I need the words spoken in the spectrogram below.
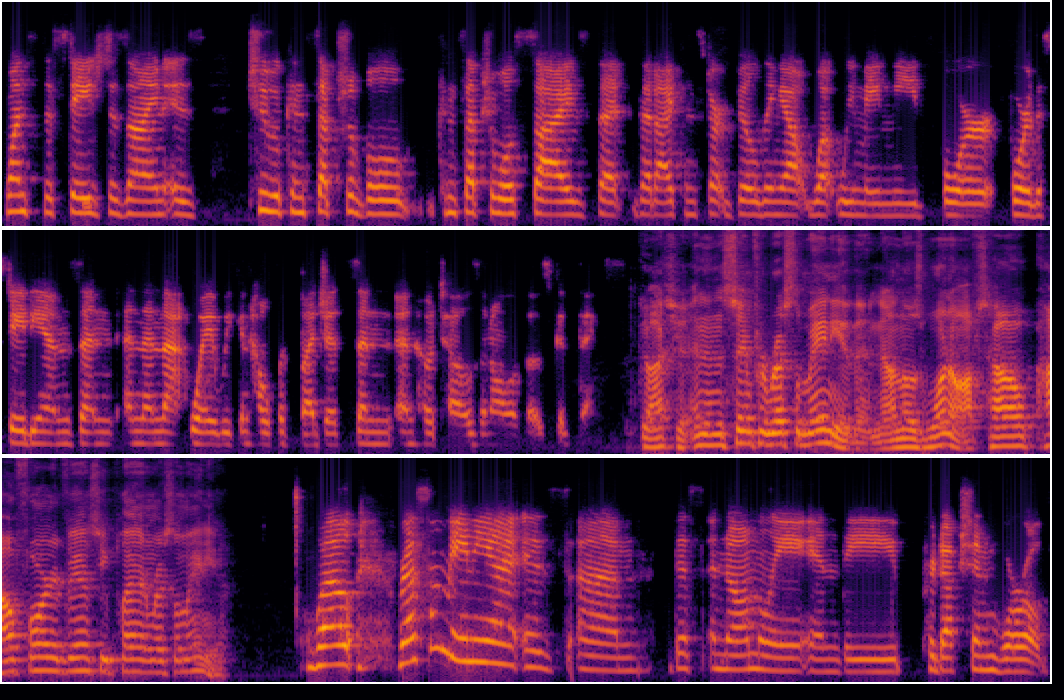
once the stage design is to a conceptual conceptual size that that I can start building out what we may need for for the stadiums and and then that way we can help with budgets and and hotels and all of those good things. Gotcha. And then the same for WrestleMania then. On those one-offs, how how far in advance do you plan WrestleMania? Well, WrestleMania is um, this anomaly in the production world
